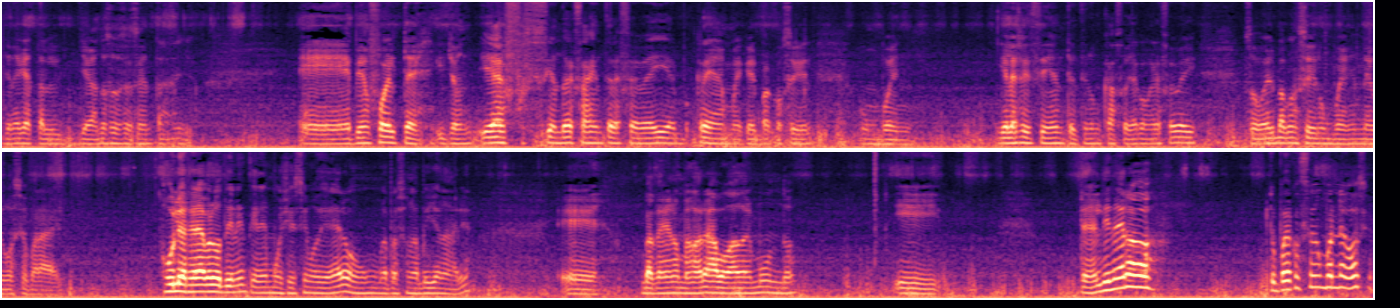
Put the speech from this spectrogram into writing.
tiene que estar llegando a sus 60 años. Eh, es bien fuerte y, yo, y él, siendo ex agente del FBI, créanme que él va a conseguir un buen y él es residente, tiene un caso ya con el FBI, so él va a conseguir un buen negocio para él. Julio Herrera Berlutini tiene muchísimo dinero, una persona billonaria, eh, va a tener los mejores abogados del mundo y tener dinero, tú puedes conseguir un buen negocio.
